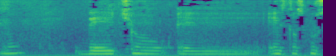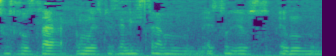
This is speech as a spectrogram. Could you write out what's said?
¿no? De hecho, eh, estos cursos los da un especialista, un, estudios, un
